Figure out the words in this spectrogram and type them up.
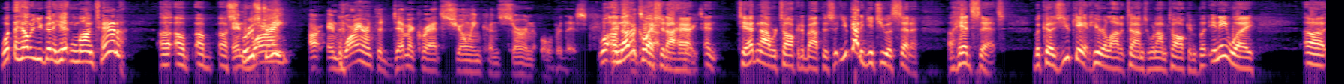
What the hell are you going to hit in Montana? A, a, a, a spruce tree? Are, and why aren't the Democrats showing concern over this? Well, That's another question I had, and Ted and I were talking about this. You've got to get you a set of, of headsets because you can't hear a lot of times when I'm talking. But anyway, uh,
